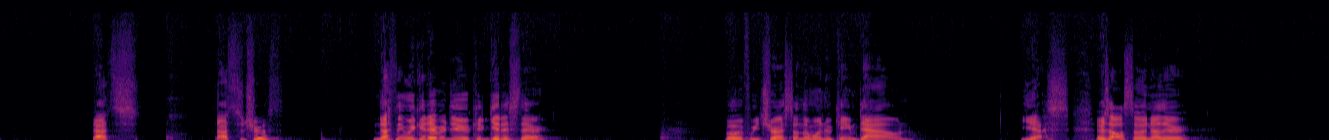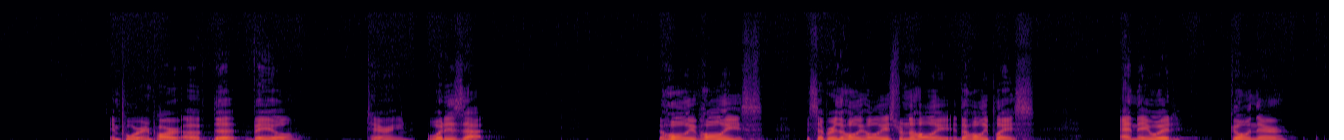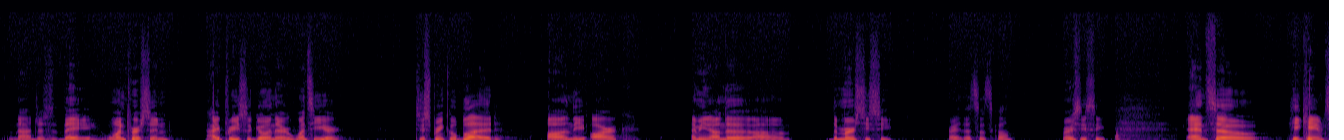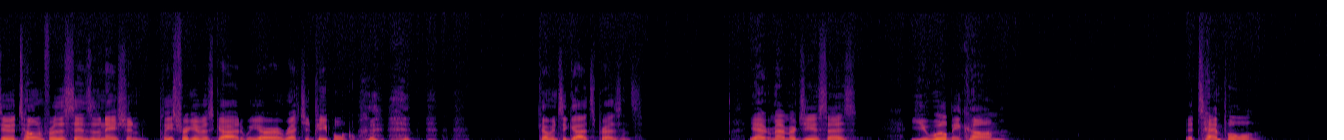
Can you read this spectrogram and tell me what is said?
That's that's the truth. Nothing we could ever do could get us there. But if we trust on the one who came down, yes. There's also another important part of the veil tearing. What is that? The Holy of Holies. They separated the Holy Holies from the holy, the holy place. And they would go in there, not just they, one person, high priest would go in there once a year to sprinkle blood on the ark, I mean, on the, um, the mercy seat, right? That's what it's called? Mercy seat. And so he came to atone for the sins of the nation. Please forgive us, God. We are a wretched people. Coming to God's presence. Yet remember, Jesus says, You will become the temple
